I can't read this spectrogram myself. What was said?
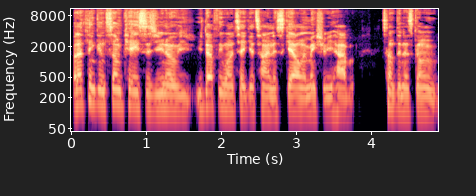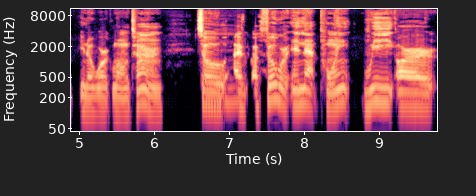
But I think in some cases, you know, you, you definitely want to take your time to scale and make sure you have something that's going to you know work long term. So mm-hmm. I, I feel we're in that point. We are,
